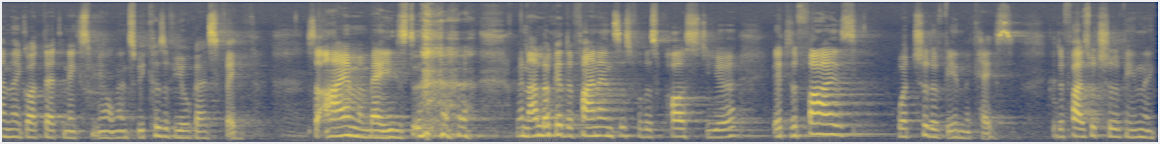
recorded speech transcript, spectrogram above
and they got that next meal, and it's because of your guys' faith. So I am amazed. when I look at the finances for this past year, it defies what should have been the case. It defies what should have been the,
